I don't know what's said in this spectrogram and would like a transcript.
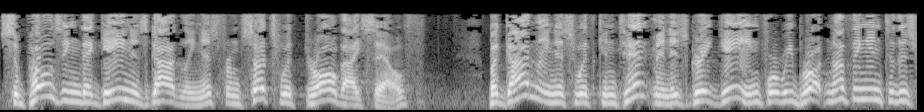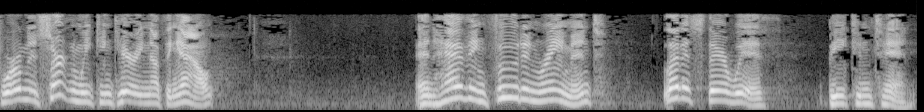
Supposing that gain is godliness, from such withdraw thyself. But godliness with contentment is great gain, for we brought nothing into this world, and it's certain we can carry nothing out. And having food and raiment, let us therewith be content.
